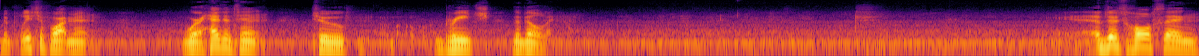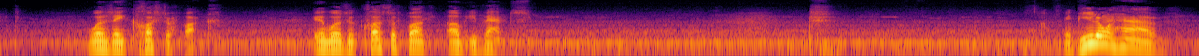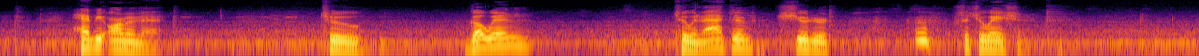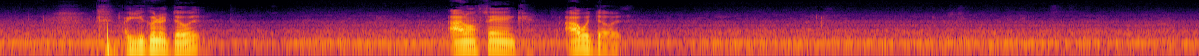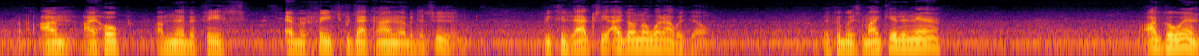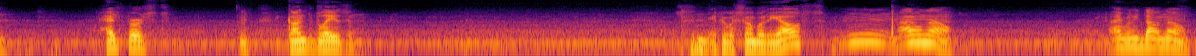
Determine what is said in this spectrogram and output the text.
the police department were hesitant to breach the building. This whole thing was a clusterfuck. It was a clusterfuck of events. If you don't have heavy armament to go in to an active shooter eh, situation. Are you going to do it? I don't think I would do it. I'm I hope I'm never faced ever faced with that kind of a decision. Because actually, I don't know what I would do. If it was my kid in there, I'd go in. Head first. Guns blazing. If it was somebody else, mm, I don't know. I really don't know.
